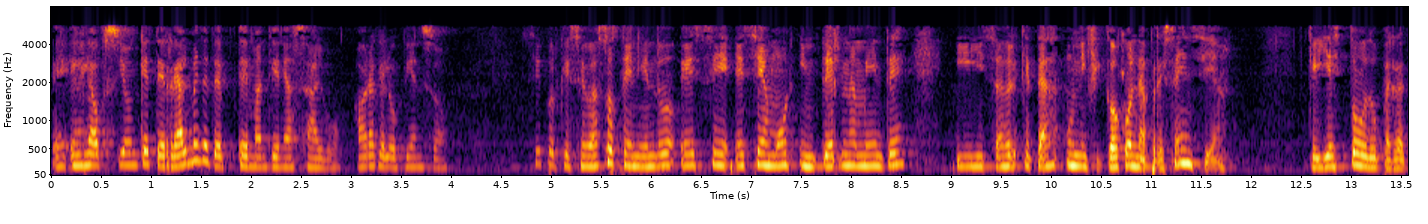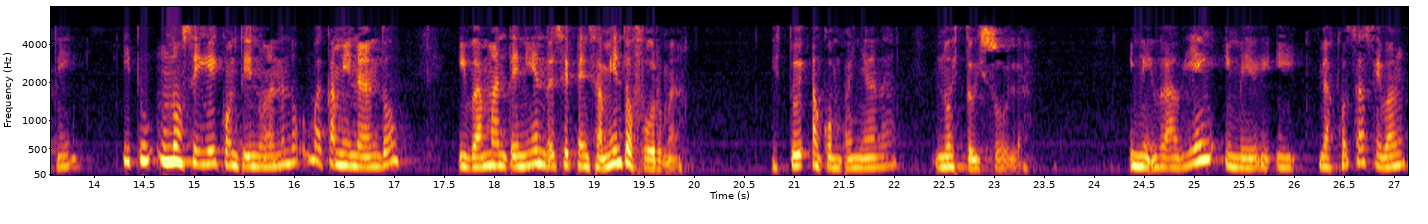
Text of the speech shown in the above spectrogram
Es, la opción que te realmente te, mantiene a salvo, ahora que lo pienso. Sí, porque se va sosteniendo ese, ese amor internamente y saber que estás unificado con la presencia, que ya es todo para ti. Y tú, uno sigue continuando, va caminando y va manteniendo ese pensamiento forma. Estoy acompañada, no estoy sola y me va bien y, me, y las cosas se van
